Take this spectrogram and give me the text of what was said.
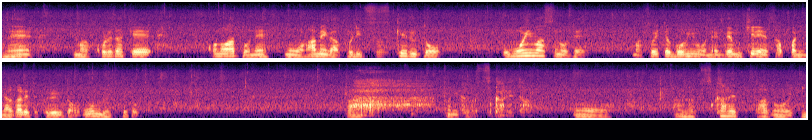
うん。ね。まあこれだけ、この後ね、もう雨が降り続けると思いますので、まあそういったゴミもね、全部きれいにさっぱり流れてくれるとは思うんですけど、ああ、とにかく疲れた。もう、なんか疲れたの一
